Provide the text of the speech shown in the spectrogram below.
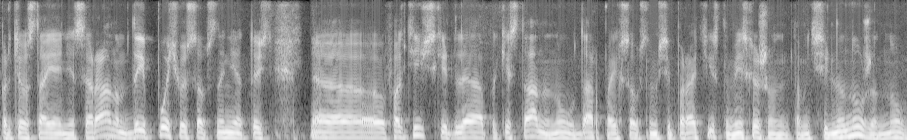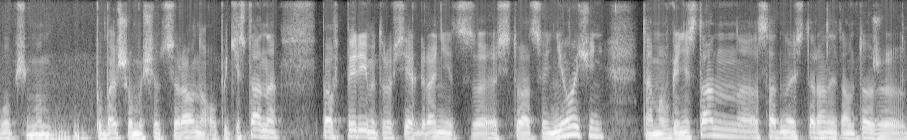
противостояния с Ираном, да и почвы, собственно, нет. То есть, фактически для Пакистана ну, удар по их собственным сепаратистам, я не скажу, что он там сильно нужен, но, в общем, им по большому счету все равно. У Пакистана по периметру всех границ ситуация не очень. Там Афганистан, с одной стороны, там тоже,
